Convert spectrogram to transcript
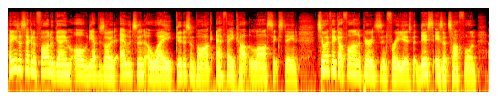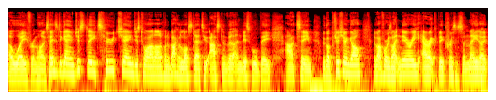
heading into the second and final game of the episode, Everton away, Goodison Park, FA Cup last 16. Two FA Cup final appearances in three years, but this is a tough one away from home. So into the game, just the two changes to our lineup on the back of the loss there to Aston Villa, and this will be our team. We've got Patricio in goal. The back four is Ait-Nouri, Eric, Big Chris, and Semedo,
